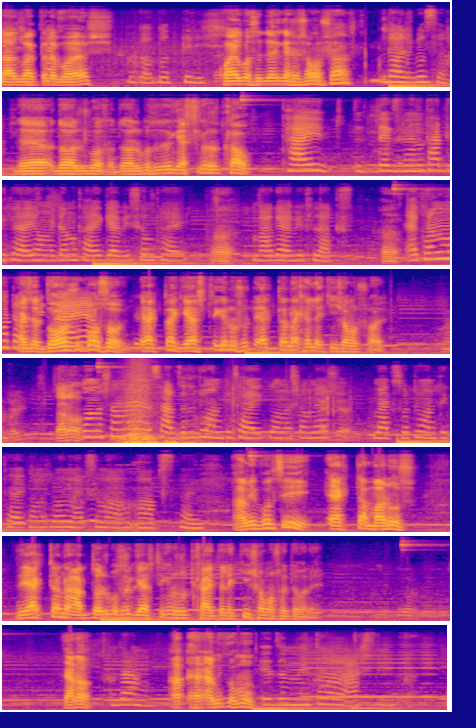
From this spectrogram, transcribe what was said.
নাজমা আক্তারের বয়স। কয় বছর ধরে গ্যাসের সমস্যা? দশ বছর। দশ বছর। দশ বছর ধরে গ্যাস্ট্রিক ওষুধ খাও? খাই ডেক্সিলিন থার্টি খাই অমিটান খাই গ্যাবিসল খাই হ্যাঁ। বা গ্যাবি ফ্লাক্স হ্যাঁ। এখন আচ্ছা মোটামুটি দশ বছর একটা গ্যাস্ট্রিকের ওষুধ একটা না খেলে কি সমস্যা হয়? জানো? কোনো সময় সার্জারি টোয়েন্টি খাই কোনো সময় ম্যাক্সো টোয়েন্টি খাই কোনো সময় ম্যাক্সো মাপস খাই। আমি বলছি একটা মানুষ যে একটা না আট দশ বছর গ্যাস্ট্রিকের ওষুধ খায় তাহলে কি সমস্যা হতে পারে? জানো? হ্যাঁ, আমি কমু?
